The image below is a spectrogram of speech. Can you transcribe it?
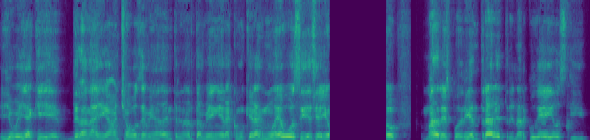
y yo veía que de la nada llegaban chavos de mi edad a entrenar también, era como que eran nuevos y decía yo, madres, podría entrar a entrenar con ellos y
